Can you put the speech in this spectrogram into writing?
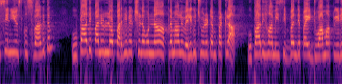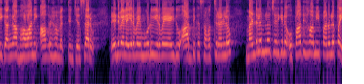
తులసి న్యూస్కు స్వాగతం. ఉపాధి పనుల్లో పర్యవేక్షణ ఉన్న అక్రమాలు వెలుగు చూడటం పట్ల ఉపాధి హామీ సిబ్బందిపై డ్వామా పీడి గంగా భవానీ ఆగ్రహం వ్యక్తం చేశారు. రెండు వేల ఇరవై మూడు ఇరవై ఐదు ఆర్థిక సంవత్సరంలో మండలంలో జరిగిన ఉపాధి హామీ పనులపై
